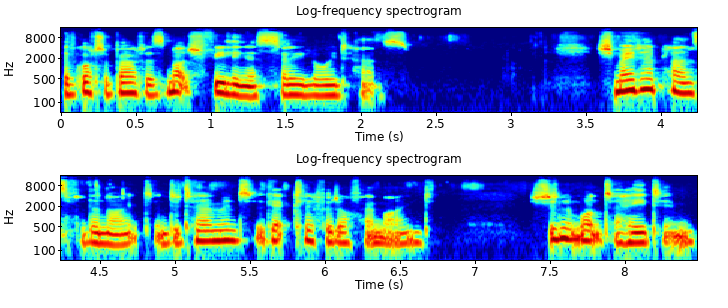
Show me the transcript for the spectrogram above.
They've got about as much feeling as celluloid has. She made her plans for the night and determined to get Clifford off her mind. She didn't want to hate him.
